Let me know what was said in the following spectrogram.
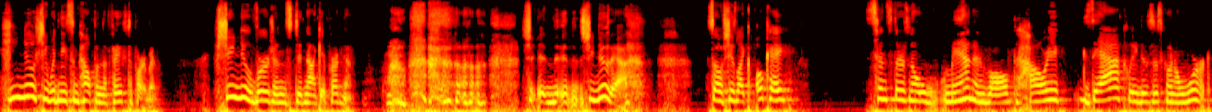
he knew she would need some help in the faith department. She knew virgins did not get pregnant. she, she knew that. So she's like, okay, since there's no man involved, how are you exactly is this going to work?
